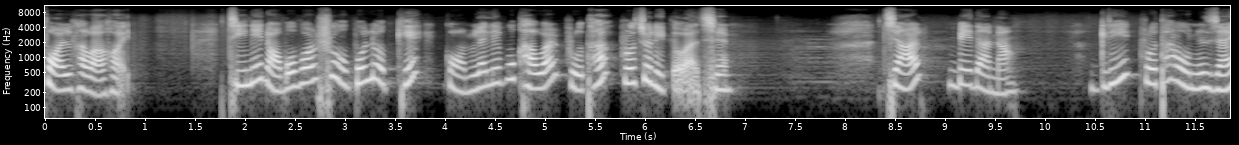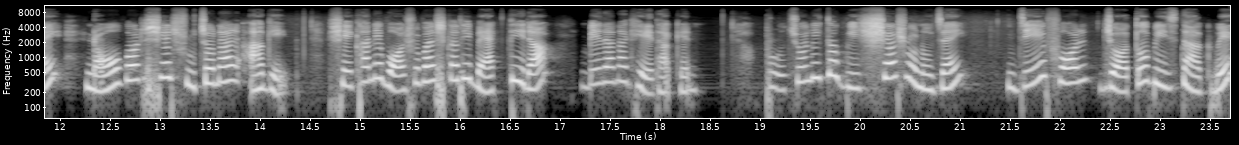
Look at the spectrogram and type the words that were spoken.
ফল খাওয়া হয়। চীনে নববর্ষ উপলক্ষে কমলালেবু খাওয়ার প্রথা প্রচলিত আছে। চার, বেদানা। গ্রিক প্রথা অনুযায়ী নববর্ষের সূচনার আগে সেখানে বসবাসকারী ব্যক্তিরা বেদানা খেয়ে থাকেন। প্রচলিত বিশ্বাস অনুযায়ী যে ফল যত বীজ থাকবে,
